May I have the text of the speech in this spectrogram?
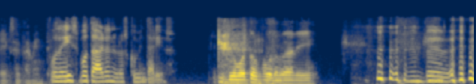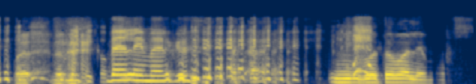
Exactamente. Podéis votar en los comentarios. Yo voto por Dani. Vele, Marcos. Mi voto vale más.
